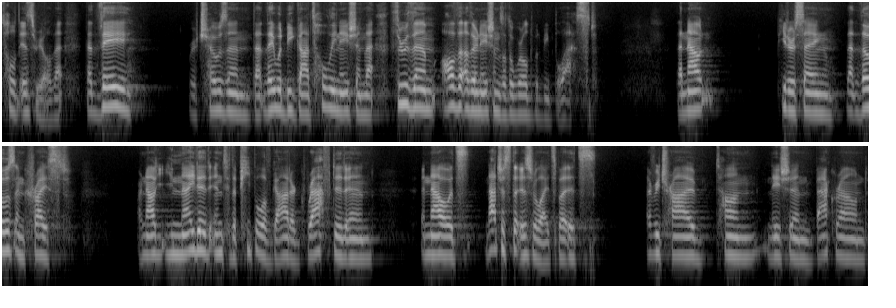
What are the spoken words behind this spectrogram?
told Israel, that, that they were chosen, that they would be God's holy nation, that through them all the other nations of the world would be blessed. That now Peter's saying that those in Christ are now united into the people of God, are grafted in, and now it's not just the Israelites, but it's every tribe, tongue, nation, background,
